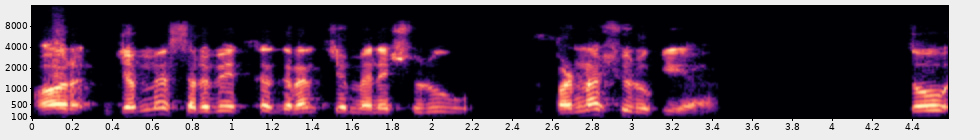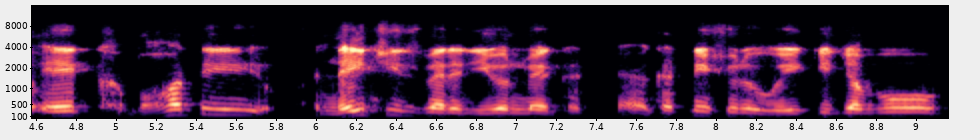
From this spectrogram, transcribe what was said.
और जब मैं सर्वेद का ग्रंथ जब मैंने शुरू, पढ़ना शुरू किया तो एक बहुत ही नई चीज़ मेरे जीवन में घट घटनी शुरू हुई कि जब वो,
